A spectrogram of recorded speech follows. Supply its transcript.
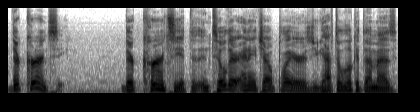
they're currency their currency at the, until they're NHL players. You have to look at them as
